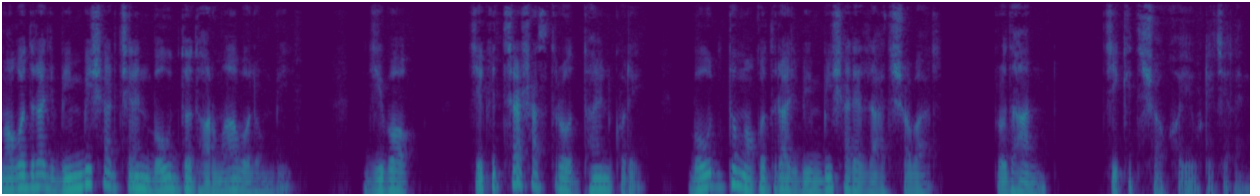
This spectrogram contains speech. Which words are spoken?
মগধরাজ বিম্বিসার ছিলেন বৌদ্ধ ধর্মাবলম্বী। জীবক চিকিৎসাশাস্ত্র অধ্যয়ন করে বৌদ্ধ মগধরাজ বিম্বিসারের রাজসভার প্রধান চিকিৎসক হয়ে উঠেছিলেন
